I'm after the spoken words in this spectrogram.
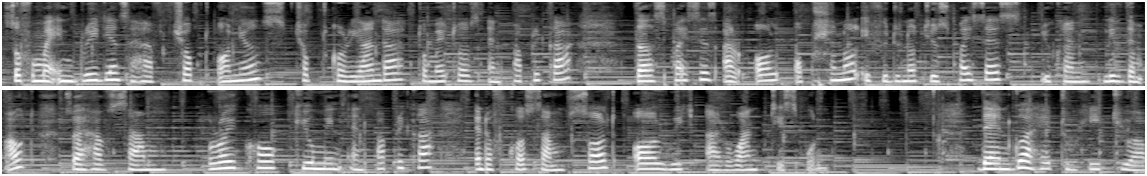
So for my ingredients i have chopped onions chopped coriander tomatoes and paprika. The spices are all optional. If you do not use spices you can leave them out. So i have some royco cumin and paprika and of course some salt all which are one teaspoon then go ahead to heat your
